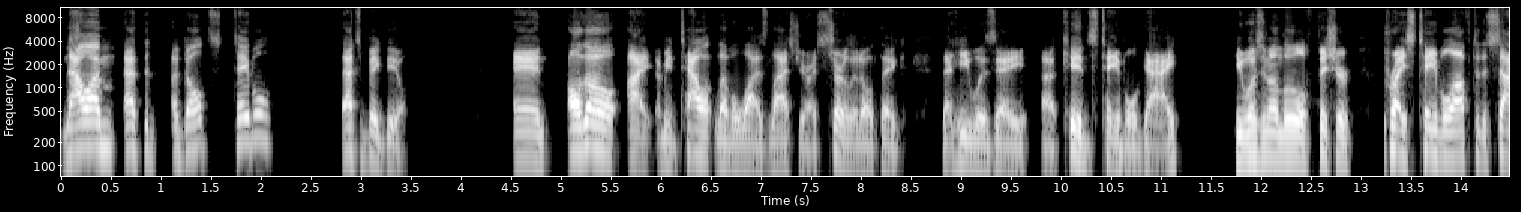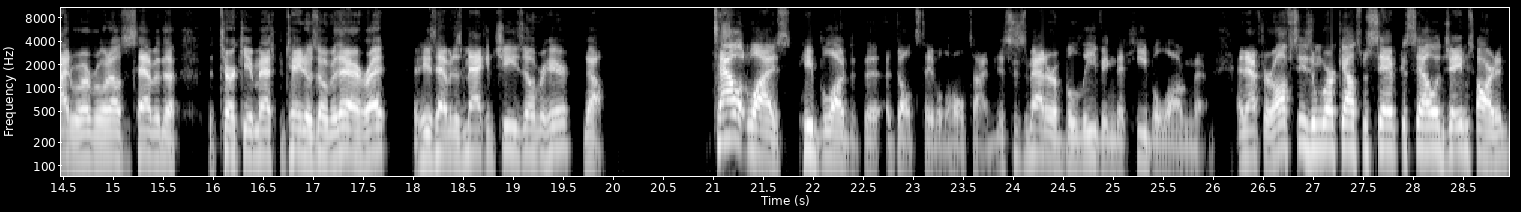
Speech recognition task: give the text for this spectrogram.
Now I'm at the adults' table. That's a big deal. And although I, I mean, talent level wise, last year, I certainly don't think that he was a, a kids table guy. He wasn't on the little Fisher Price table off to the side where everyone else is having the the turkey and mashed potatoes over there, right? And he's having his mac and cheese over here. No, talent wise, he belonged at the adults table the whole time. It's just a matter of believing that he belonged there. And after offseason workouts with Sam Cassell and James Harden,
